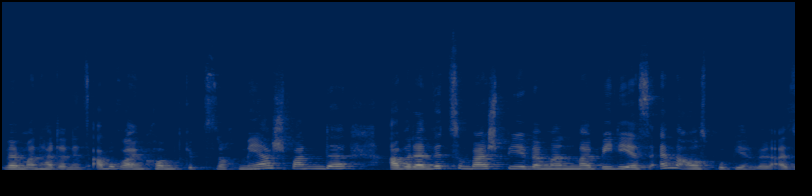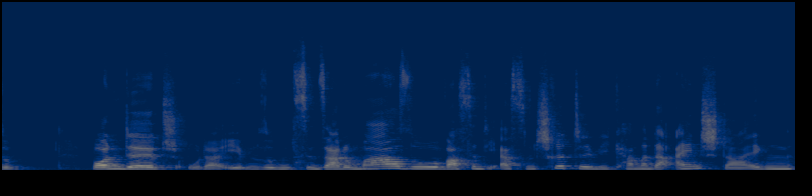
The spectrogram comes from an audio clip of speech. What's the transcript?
Wenn man halt dann ins Abo reinkommt, gibt es noch mehr spannende. Aber da wird zum Beispiel, wenn man mal BDSM ausprobieren will, also Bondage oder eben so ein bisschen Sadomaso, was sind die ersten Schritte, wie kann man da einsteigen,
